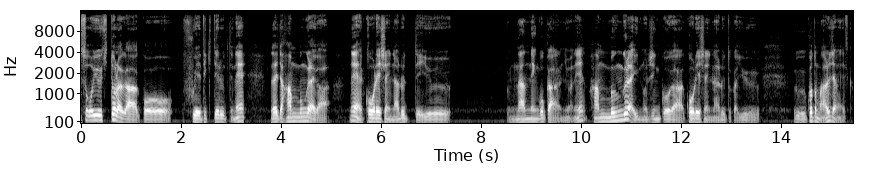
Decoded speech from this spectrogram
そういう人らがこう増えてきてるってね大体半分ぐらいがね高齢者になるっていう何年後かにはね半分ぐらいの人口が高齢者になるとかいうこともあるじゃないですか。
